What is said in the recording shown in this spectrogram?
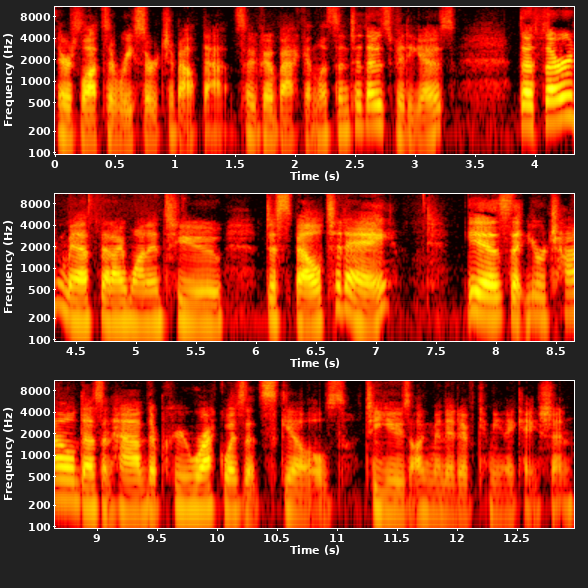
There's lots of research about that, so go back and listen to those videos. The third myth that I wanted to dispel today is that your child doesn't have the prerequisite skills to use augmentative communication.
